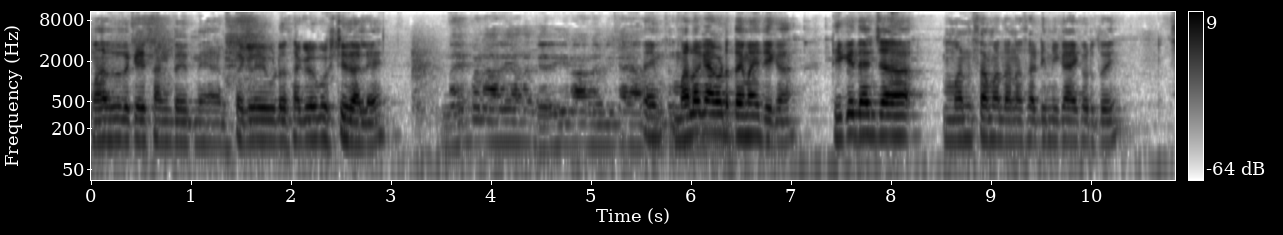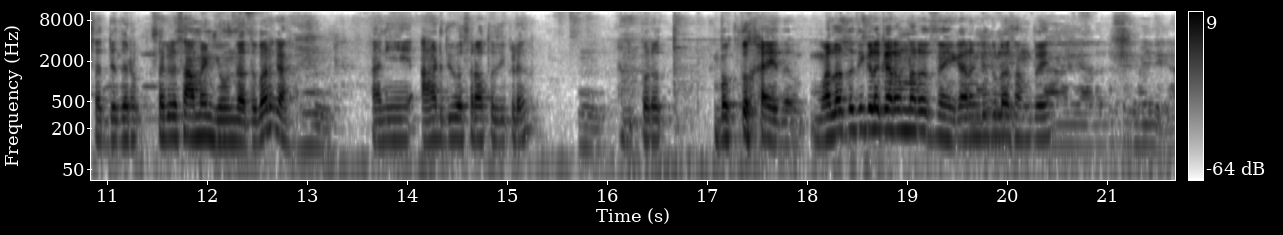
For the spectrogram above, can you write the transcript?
माझं तर काही सांगता येत नाही यार. सगळे एवढं सगळ्या गोष्टी झाल्या. नाही पण अरे आता घरी राहणं काय नाही, आता- मला काय वाटतंय माहिती का? ठीक आहे त्यांच्या मन समाधानासाठी मी काय करतोय सध्या तर सगळं सामान घेऊन जातो बरं का. आणि आठ दिवस राहतो तिकडं. आणि परत बघतो काय येतं. मला तर तिकडं करमणारच नाही कारण की तुला सांगतोय. काय आता कसं आहे माहितीये का?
